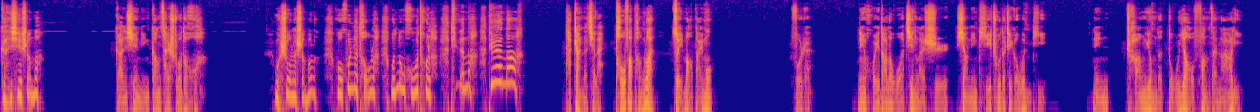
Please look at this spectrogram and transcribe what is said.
感谢什么？感谢您刚才说的话。我说了什么了？我昏了头了，我弄糊涂了。天哪，天哪！他站了起来，头发蓬乱，嘴冒白沫。夫人，您回答了我进来时向您提出的这个问题。您常用的毒药放在哪里，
